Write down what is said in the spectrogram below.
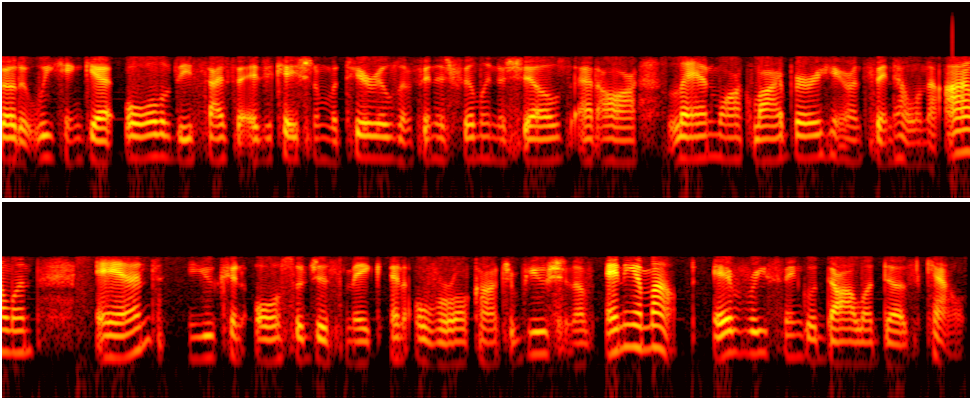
so that we can get all of these types of educational materials and finish filling the shelves at our landmark library here on St. Helena Island. And you can also just make an overall contribution of any amount. Every single dollar does count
